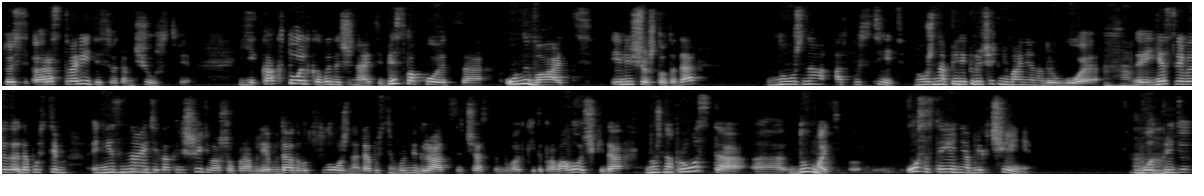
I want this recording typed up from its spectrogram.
То есть э, растворитесь в этом чувстве – как только вы начинаете беспокоиться, унывать или еще что-то, да, нужно отпустить, нужно переключить внимание на другое. Uh-huh. Если вы, допустим, не знаете, как решить вашу проблему, да, да вот сложно, допустим, в эмиграции часто бывают какие-то проволочки, да, нужно просто э, думать о состоянии облегчения. Uh-huh. Вот придет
